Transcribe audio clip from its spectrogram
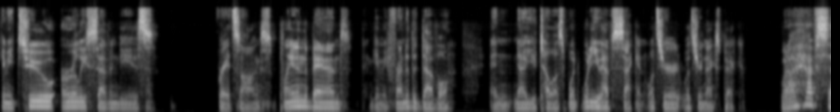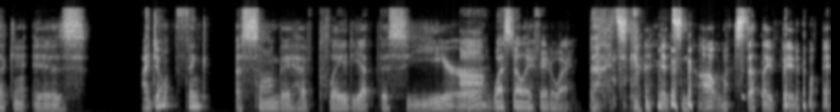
give me two early 70s great songs, Playing in the band, and give me Friend of the Devil and now you tell us what what do you have second? What's your what's your next pick? What I have second is I don't think a song they have played yet this year. Ah, West LA Fade Away. it's it's not West LA Fade Away.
